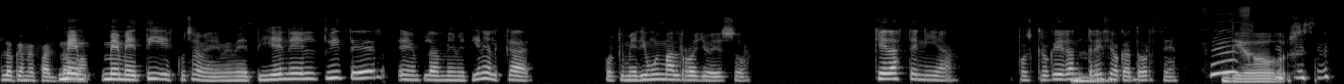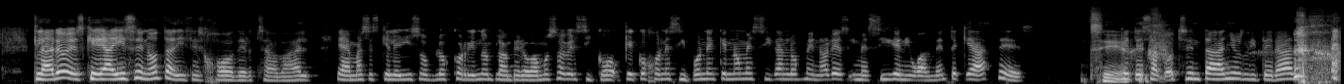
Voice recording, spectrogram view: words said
lo que me faltaba. Me, me metí, escúchame, me metí en el Twitter, en plan, me metí en el CAR, porque me dio muy mal rollo eso. ¿Qué edad tenía? Pues creo que eran 13 o 14. Dios. Claro, es que ahí se nota, dices, joder, chaval. Y además es que le di blog corriendo en plan, pero vamos a ver si qué cojones si ponen que no me sigan los menores y me siguen igualmente, ¿qué haces? Sí. Que te saco 80 años literal.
